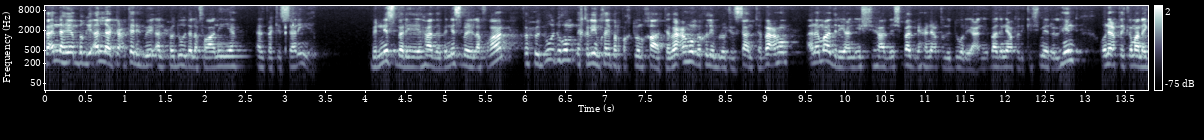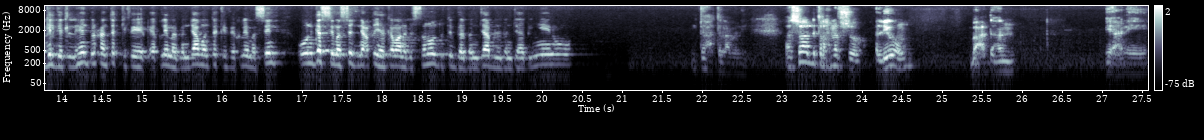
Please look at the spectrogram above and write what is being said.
فإنها ينبغي ألا تعترف بالحدود الأفغانية الباكستانية. بالنسبة لهذا بالنسبة للأفغان فحدودهم إقليم خيبر پختونخوا تبعهم، إقليم بلوچستان تبعهم، أنا ما أدري يعني إيش هذا إيش باقي نعطي للدول يعني باقي نعطي لكشمير الهند ونعطي كمان قلقة الهند ونحن نتكي في إقليم البنجاب ونتكي في إقليم السند ونقسم السند نعطيها كمان للسنود وتبقى البنجاب للبنجابيين و... انتهت العملية. السؤال اللي يطرح نفسه اليوم بعد أن يعني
